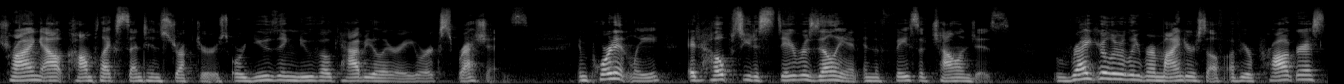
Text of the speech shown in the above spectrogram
trying out complex sentence structures or using new vocabulary or expressions. Importantly, it helps you to stay resilient in the face of challenges. Regularly remind yourself of your progress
